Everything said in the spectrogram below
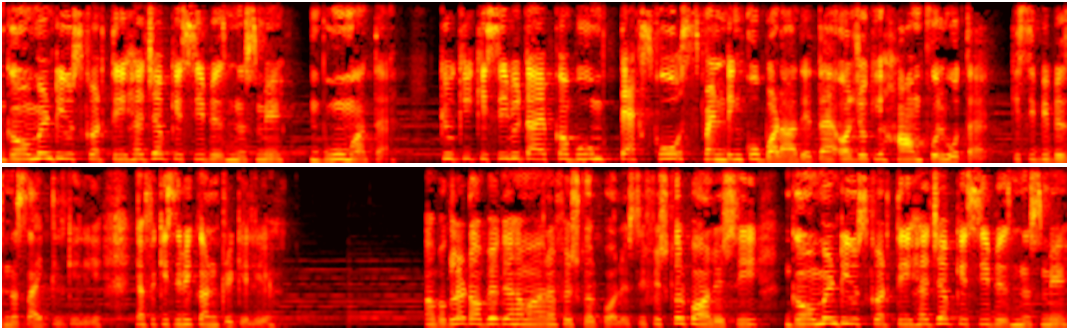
government use करती है जब किसी बिज़नेस में बूम आता है। क्योंकि किसी भी टाइप का बूम टैक्स को स्पेंडिंग को बढ़ा देता है और जो कि हार्मफुल होता है किसी भी बिज़नेस साइकिल के लिए या फिर किसी भी कंट्री के लिए। अब अगला टॉपिक है हमारा physical policy physical policy government use करती है जब किसी बिज़नेस में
